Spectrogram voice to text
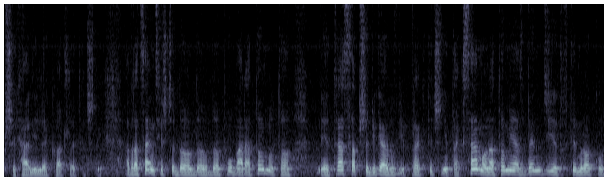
przy hali lekkoatletycznej. A wracając jeszcze do, do, do półmaratonu, to e, trasa przebiega praktycznie tak samo, natomiast będzie w tym roku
